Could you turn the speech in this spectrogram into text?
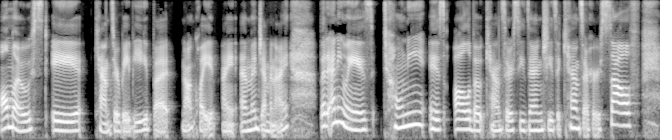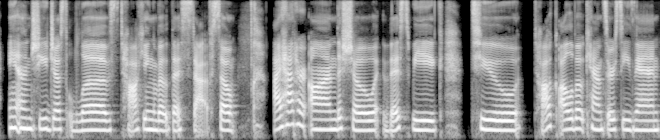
almost a Cancer baby, but not quite. I am a Gemini. But, anyways, Toni is all about Cancer season. She's a Cancer herself, and she just loves talking about this stuff. So, I had her on the show this week to talk all about cancer season,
